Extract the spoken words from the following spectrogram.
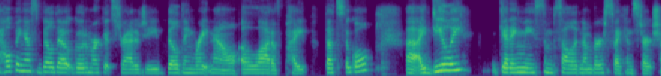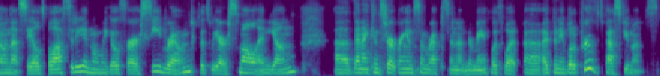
helping us build out go to market strategy, building right now a lot of pipe. That's the goal. Uh, ideally, getting me some solid numbers so I can start showing that sales velocity. And when we go for our seed round, because we are small and young, uh, then I can start bringing some reps in under me with what uh, I've been able to prove the past few months.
